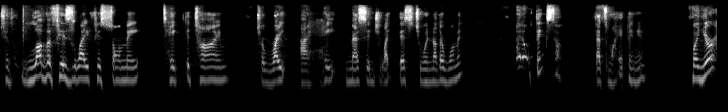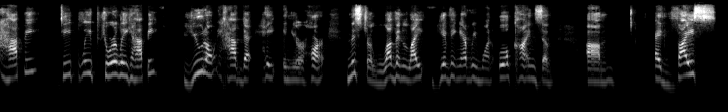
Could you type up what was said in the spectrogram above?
to the love of his life, his soulmate, take the time to write a hate message like this to another woman? I don't think so. That's my opinion. When you're happy deeply, purely happy, you don't have that hate in your heart. Mr. Love and Light giving everyone all kinds of um, advice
